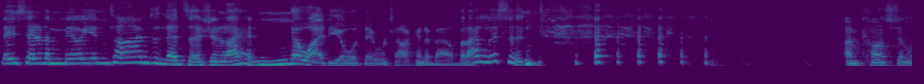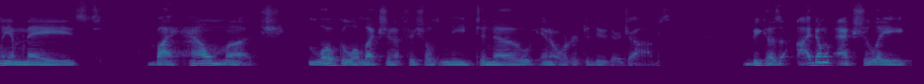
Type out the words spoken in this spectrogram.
they said it a million times in that session, and I had no idea what they were talking about, but I listened. I'm constantly amazed by how much local election officials need to know in order to do their jobs because I don't actually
